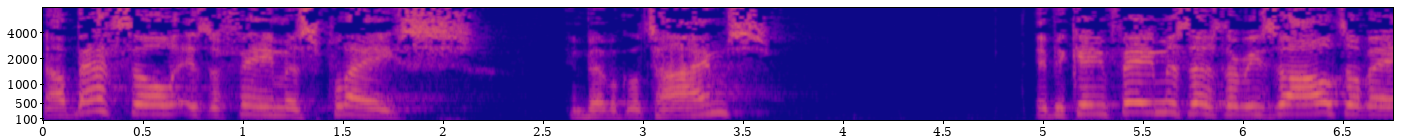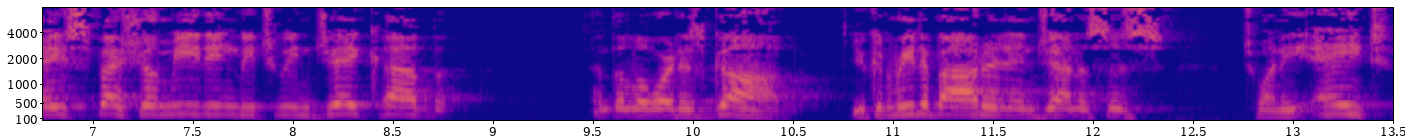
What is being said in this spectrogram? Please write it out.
Now Bethel is a famous place in biblical times. It became famous as the result of a special meeting between Jacob and the Lord is God. You can read about it in Genesis 28.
